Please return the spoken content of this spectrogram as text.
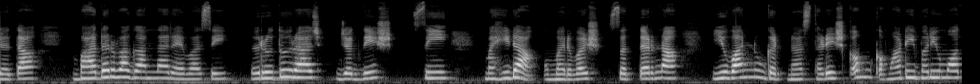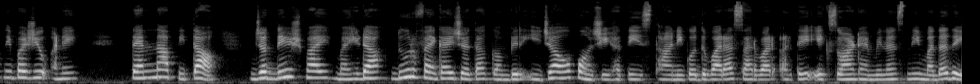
જતા ભાદરવા ગામના રહેવાસી ઋતુરાજ જગદીશ સિંહ મહિડા ઉંમર વર્ષ સત્તરના યુવાનનું ઘટના સ્થળે જ કમકમાટી ભર્યું મોત નીપજ્યું અને તેમના પિતા જગદીશભાઈ મહિડા દૂર ફેંકાઈ જતા ગંભીર ઈજાઓ પહોંચી હતી. સ્થાનિકો દ્વારા સારવાર અર્થે એકસો આઠ એમ્બ્યુલન્સની મદદે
